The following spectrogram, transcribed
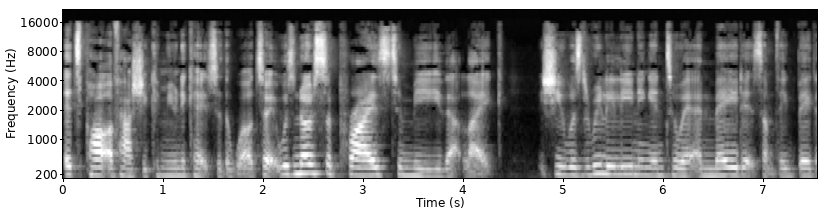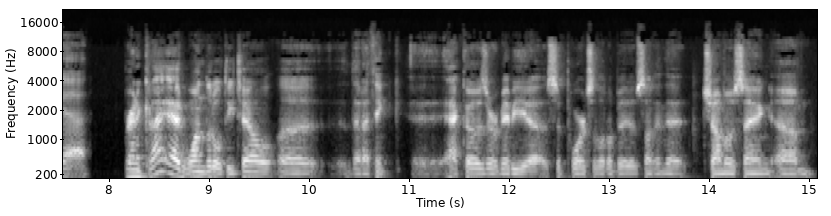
it's part of how she communicates to the world. So it was no surprise to me that like she was really leaning into it and made it something bigger. Brandon, can I add one little detail uh, that I think uh, echoes or maybe uh, supports a little bit of something that Chioma was saying? Um,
